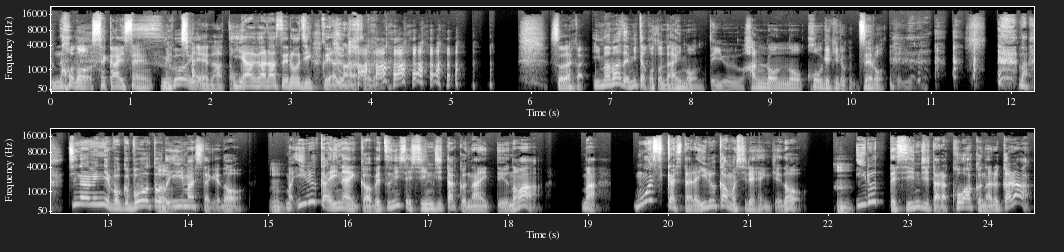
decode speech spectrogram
ん。この世界線、すごいめっちゃええなと思って。嫌がらせロジックやな、それ。そう、なんか今まで見たことないもんっていう反論の攻撃力ゼロっていうね。ちなみに僕冒頭で言いましたけど、うん。まあ、いるかいないかは別にして信じたくないっていうのは、まあ、もしかしたらいるかもしれへんけど、うん。いるって信じたら怖くなるから、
